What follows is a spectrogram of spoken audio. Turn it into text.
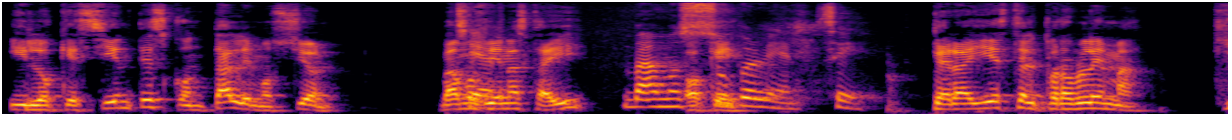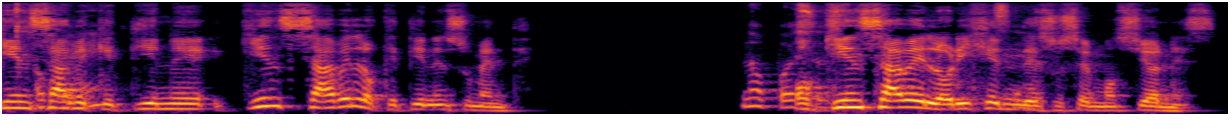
y lo que sientes con tal emoción. ¿Vamos bien hasta ahí? Vamos súper bien, sí. Pero ahí está el problema. ¿Quién sabe que tiene, quién sabe lo que tiene en su mente? No, pues. O quién sabe el origen de sus emociones.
